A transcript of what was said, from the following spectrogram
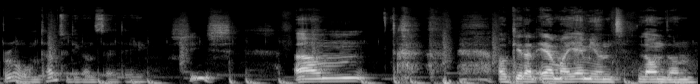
Bro, warum tanzt du die ganze Zeit, ey? Sheesh. Ähm, okay, dann eher Miami und London.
